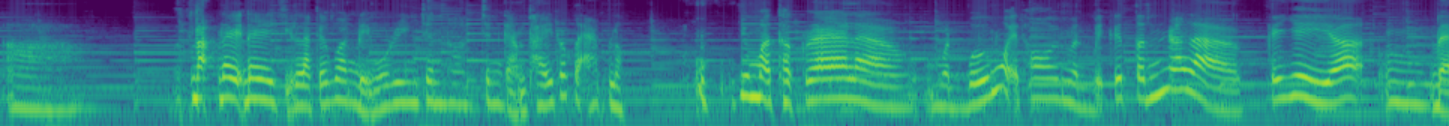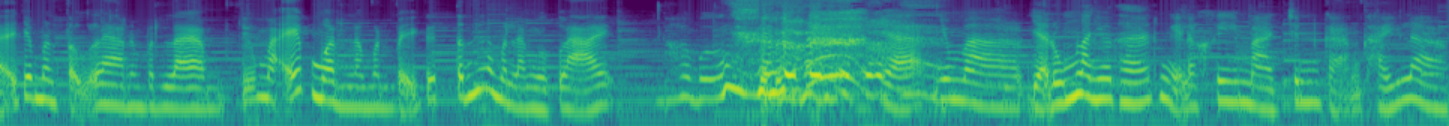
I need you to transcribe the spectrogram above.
uh, đây đây chỉ là cái quan điểm của riêng trinh thôi. Trinh cảm thấy rất là áp lực. Nhưng mà thật ra là mình bướng vậy thôi mình bị cái tính đó là cái gì á để cho mình tự làm thì mình làm. Chứ mà ép mình là mình bị cái tính là mình làm ngược lại hơi bướng. Dạ nhưng mà dạ đúng là như thế. Nghĩa là khi mà trinh cảm thấy là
